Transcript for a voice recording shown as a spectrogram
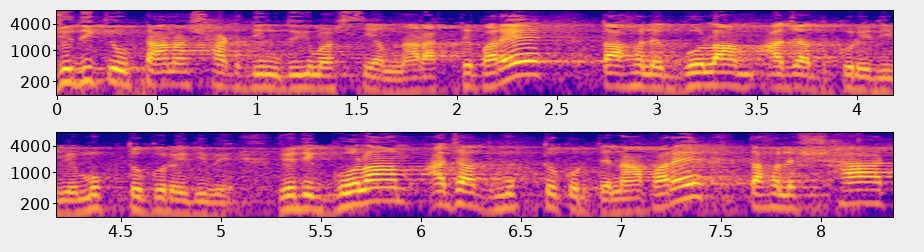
যদি কেউ টানা ষাট দিন, দুই মাস সিয়াম না রাখতে পারে, তাহলে গোলাম আজাদ করে দিবে, মুক্ত করে দিবে। যদি গোলাম আজাদ মুক্ত করতে না পারে, তাহলে ষাট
